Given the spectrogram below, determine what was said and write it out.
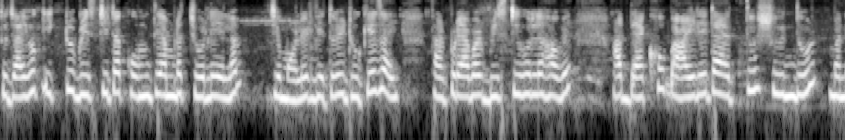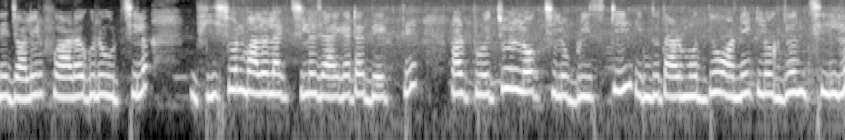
তো যাই হোক, একটু বৃষ্টিটা কমতে আমরা চলে এলাম। যে মলের ভেতরে ঢুকে যাই, তারপরে আবার বৃষ্টি হলে হবে। আর দেখো, বাইরেটা এত সুন্দর মানে জলের ফোয়ারাগুলো উঠছিল। ভীষণ ভালো লাগছিল জায়গাটা দেখতে। আর প্রচুর লোক ছিল, বৃষ্টি, কিন্তু তার মধ্যেও অনেক লোকজন ছিল।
